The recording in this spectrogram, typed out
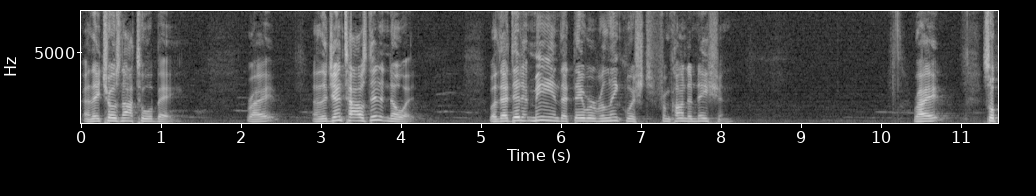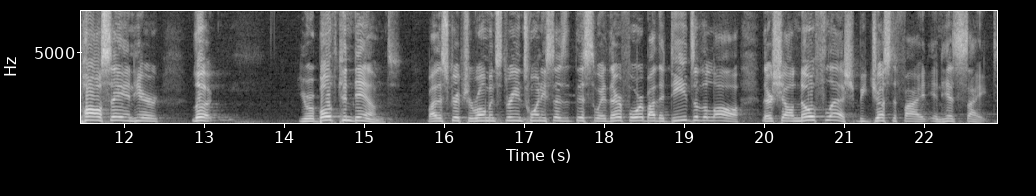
and they chose not to obey, right? And the Gentiles didn't know it, but that didn't mean that they were relinquished from condemnation, right? So Paul's saying here, look, you are both condemned by the scripture. Romans 3 and 20 says it this way Therefore, by the deeds of the law, there shall no flesh be justified in his sight.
